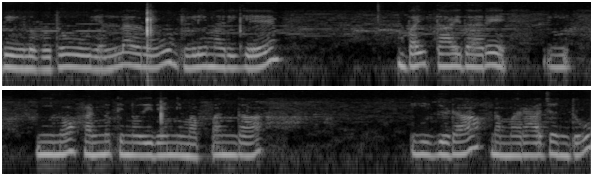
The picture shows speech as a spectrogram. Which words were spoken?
ಬೀಳುವುದು. ಎಲ್ಲರೂ ಗಿಳಿಮರಿಗೆ ಬೈತಾ ಇದ್ದಾರೆ. ನೀನು ಹಣ್ಣು ತಿನ್ನೋದಿದೆ, ನಿಮ್ಮಪ್ಪಂದ ಈ ಗಿಡ ನಮ್ಮ ರಾಜಂದು.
